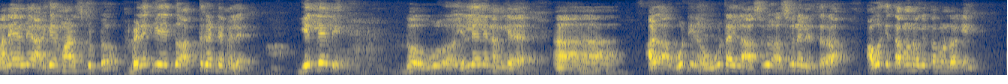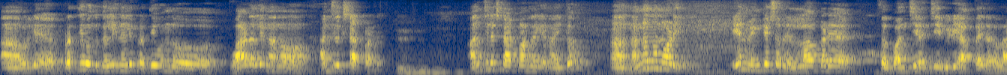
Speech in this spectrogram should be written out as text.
ಮನೆಯಲ್ಲಿ ಅಡುಗೆ ಮಾಡಿಸ್ಬಿಟ್ಟು ಬೆಳಗ್ಗೆ ಎದ್ದು ಹತ್ತು ಗಂಟೆ ಮೇಲೆ ಎಲ್ಲೆಲ್ಲಿ ಎಲ್ಲೆಲ್ಲಿ ನಮಗೆ ಊಟಿ ಊಟ ಇಲ್ಲ ಹಸು ಹಸುವಿನಲ್ಲಿ ಇರ್ತಾರೋ ಅವ್ರಿಗೆ ತಗೊಂಡೋಗಿ ತಗೊಂಡೋಗಿ ಅವ್ರಿಗೆ ಪ್ರತಿಯೊಂದು ಗಲ್ಲಿನಲ್ಲಿ ಪ್ರತಿಯೊಂದು ವಾರ್ಡಲ್ಲಿ ನಾನು ಹಂಚಲಿಕ್ಕೆ ಸ್ಟಾರ್ಟ್ ಮಾಡಿದೆ. ಹಂಚಲಿಕ್ಕೆ ಸ್ಟಾರ್ಟ್ ಮಾಡಿದಾಗ ಏನಾಯಿತು? ನನ್ನನ್ನು ನೋಡಿ. ಏನು ವೆಂಕಟೇಶ್ ಅವರು ಎಲ್ಲ ಕಡೆ ಸ್ವಲ್ಪ ಹಂಚಿ ಹಂಚಿ ಬಿಡಿ ಆಗ್ತಾ ಇದ್ದಾರಲ್ಲ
